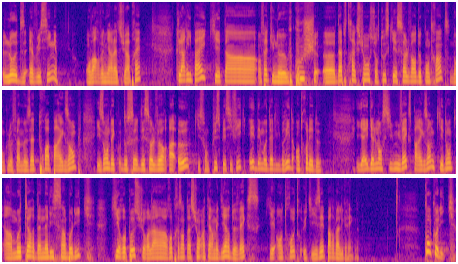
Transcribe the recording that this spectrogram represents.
Loads Everything. On va revenir là-dessus après. Claripy, qui est un, en fait une couche euh, d'abstraction sur tout ce qui est solver de contraintes, donc le fameux Z3 par exemple. Ils ont des, des solvers à eux qui sont plus spécifiques et des modèles hybrides entre les deux. Il y a également Simuvex, par exemple, qui est donc un moteur d'analyse symbolique qui repose sur la représentation intermédiaire de Vex, qui est entre autres utilisé par Valgrind. Concolique.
